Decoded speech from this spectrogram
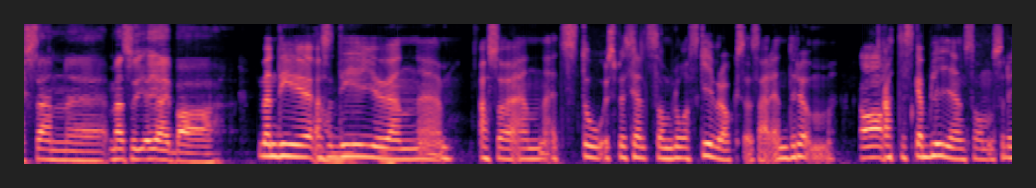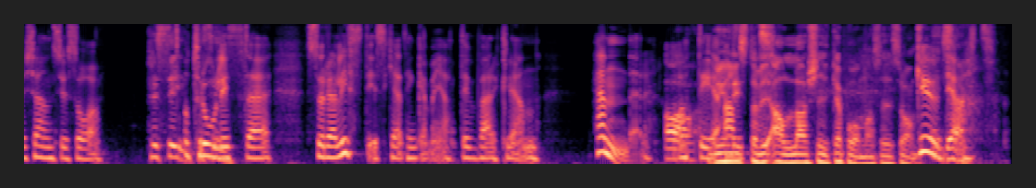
Och sen, eh, men så jag, jag är bara, Men det är ju, alltså, det är ju en, eh, alltså en, ett stor, speciellt som låtskrivare också, så här, en dröm. Ja. Att det ska bli en sån, så det känns ju så precis. otroligt precis. eh, surrealistiskt kan jag tänka mig. Att det verkligen händer. Ja, och att det Det är en allt- lista vi alla kikar på om man säger så. Gud Exakt. ja.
